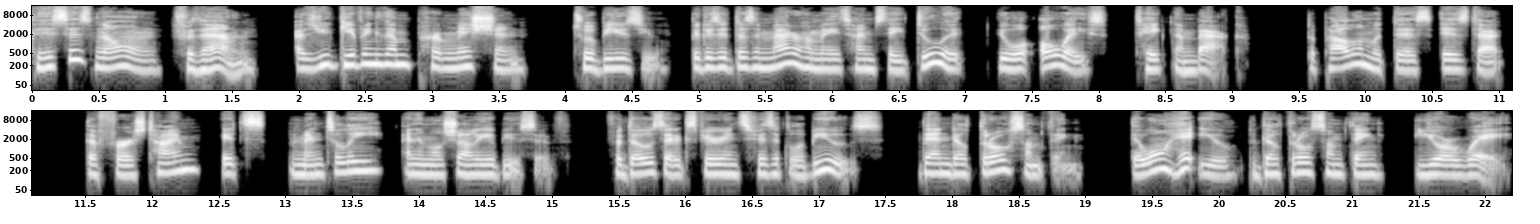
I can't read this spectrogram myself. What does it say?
this is known for them as you giving them permission to abuse you because it doesn't matter how many times they do it, you will always take them back. The problem with this is that the first time it's mentally and emotionally abusive. For those that experience physical abuse, then they'll throw something. They won't hit you, but they'll throw something your way,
